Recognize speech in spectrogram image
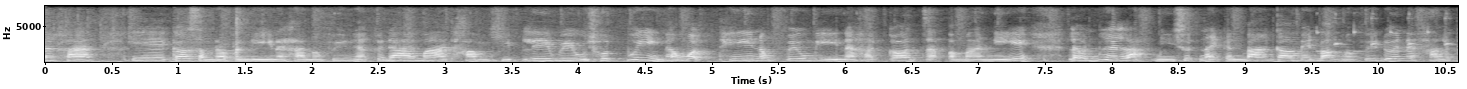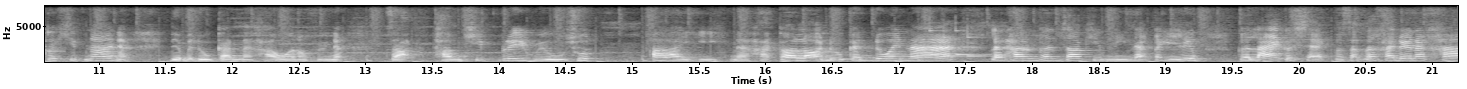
นะคะ เคก็สำหรับวันนี้นะคะน้องฟิวเนี่ยก็ได้มาทำคลิปรีวิวชุดผู้หญิงทั้งหมดที่น้องฟิวมีนะคะ ก็จะประมาณนี้แล้วเพื่อนๆล่ะมีชุดไหนกันบ้างก็เม้นบอกน้องฟิวด้วยนะคะ แล้วก็คลิปหน้าเนี่ยเดี๋ยวมาดูกันนะคะ ว่าน้องฟิวเนี่ยจะทำคลิปรีวิวชุดอะไรอีกนะคะ ก็รอดูกันด้วยนะ และถ้าเพื่อนๆชอบคลิปนี้เนี่ยก็อย่าลืมกดไลค์กดแชร์กดซับสไครต์ด้วยนะคะ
